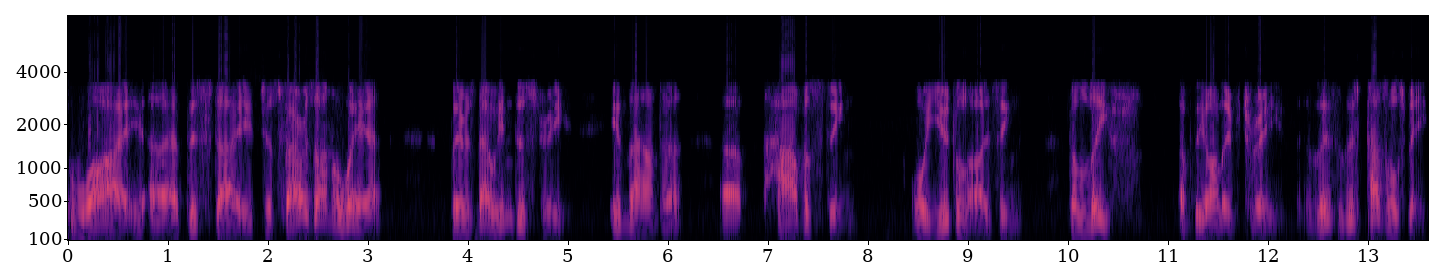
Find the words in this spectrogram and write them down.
why, uh, at this stage, as far as I'm aware, there is no industry in the hunter uh, harvesting or utilizing the leaf of the olive tree. This, this puzzles me.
